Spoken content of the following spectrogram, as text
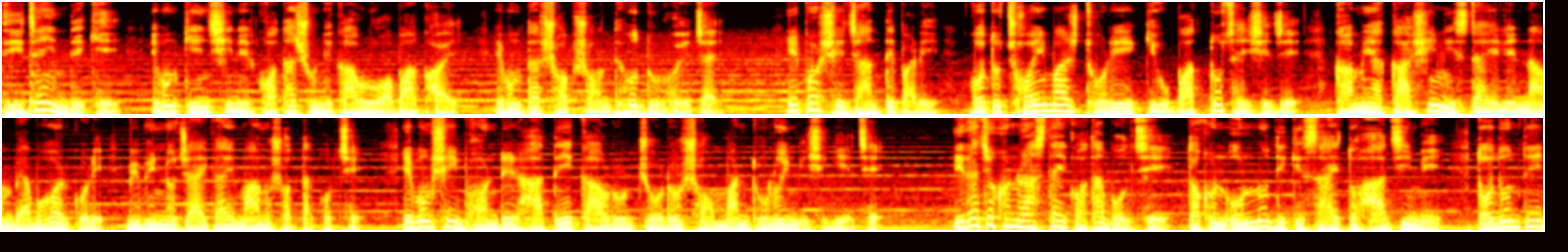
ডিজাইন দেখে এবং কেনশিনের কথা শুনে কাউরু অবাক হয় এবং তার সব সন্দেহ দূর হয়ে যায়। এরপর সে জানতে পারে, গত ছয় মাস ধরে কেউ বাত্য চাইছে যে কামিয়া কাশিন স্টাইলের নাম ব্যবহার করে বিভিন্ন জায়গায় মানুষ হত্যা করছে এবং সেই ভণ্ডের হাতে কাউরুর জোরোর সম্মান ধুলোই মিশে গিয়েছে। এরা যখন রাস্তায় কথা বলছে, তখন অন্যদিকে সাইতো হাজিমে তদন্তের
